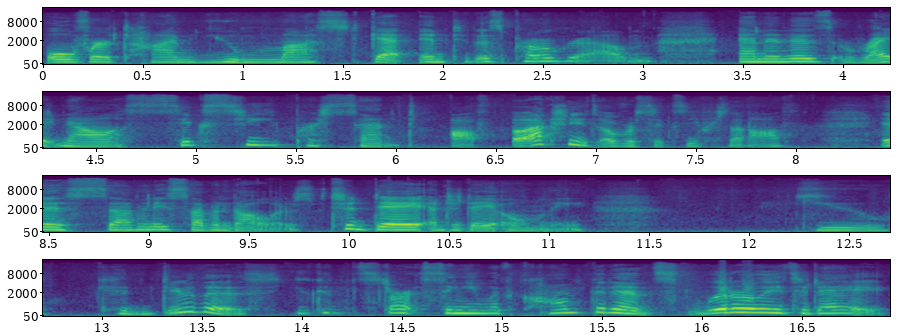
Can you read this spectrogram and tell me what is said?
over time. You must get into this program. And it is right now 60% off. Oh, actually, it's over 60% off. It is $77 today and today only. You can do this. You can start singing with confidence literally today.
